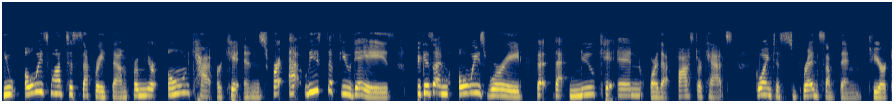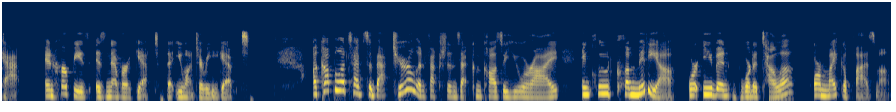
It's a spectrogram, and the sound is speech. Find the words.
you always want to separate them from your own cat or kittens for at least a few days because I'm always worried that that new kitten or that foster cat's going to spread something to your cat. And herpes is never a gift that you want to regift. A couple of types of bacterial infections that can cause a URI include chlamydia or even bordetella or mycoplasma.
